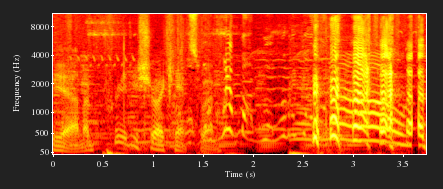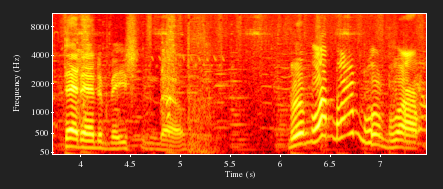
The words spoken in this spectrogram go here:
Yeah, and I'm pretty sure I can't swim. Oh, that animation, though. Blah, blah, blah, blah, blah.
